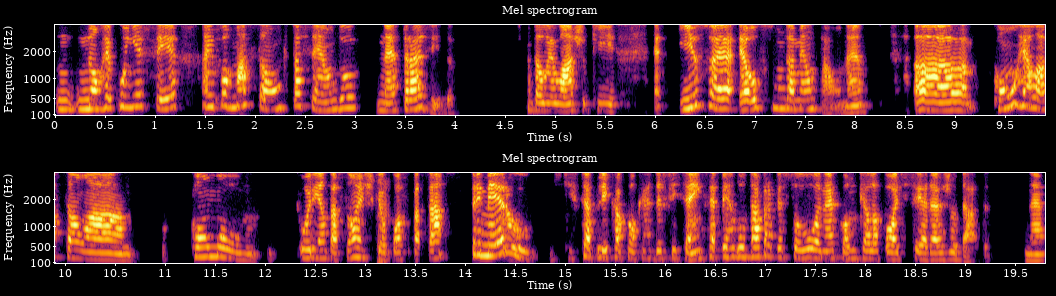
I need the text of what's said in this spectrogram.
não reconhecer a informação que está sendo né, trazida. Então, eu acho que é, isso é, é o fundamental, né? Uh, com relação a como orientações que eu posso passar, primeiro que se aplica a qualquer deficiência é perguntar para a pessoa, né, como que ela pode ser ajudada, né?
